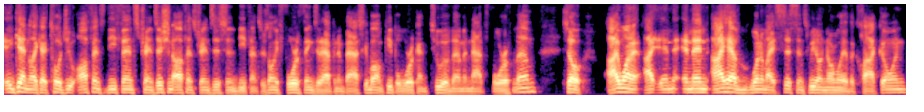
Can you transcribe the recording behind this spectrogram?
again like i told you offense defense transition offense transition defense there's only four things that happen in basketball and people work on two of them and not four of them so i want to i and and then i have one of my assistants we don't normally have the clock going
